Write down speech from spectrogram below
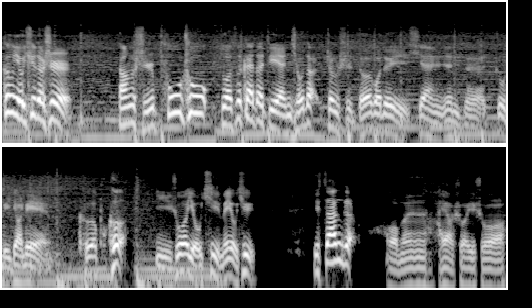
更有趣的是，当时扑出索斯盖特点球的正是德国队现任的助理教练科普克。你说有趣没有趣？第三个，我们还要说一说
